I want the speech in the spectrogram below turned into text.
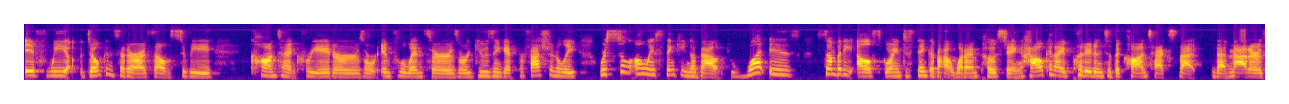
if we don't consider ourselves to be content creators or influencers or using it professionally, we're still always thinking about what is somebody else going to think about what I'm posting? How can I put it into the context that that matters?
